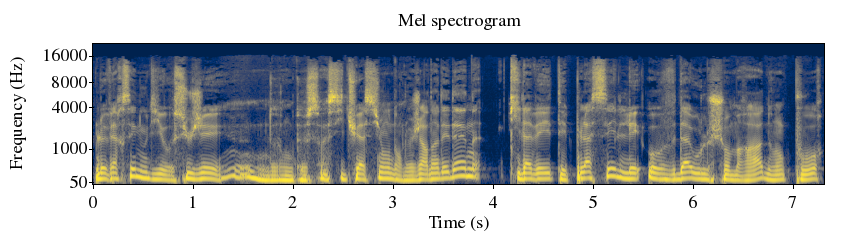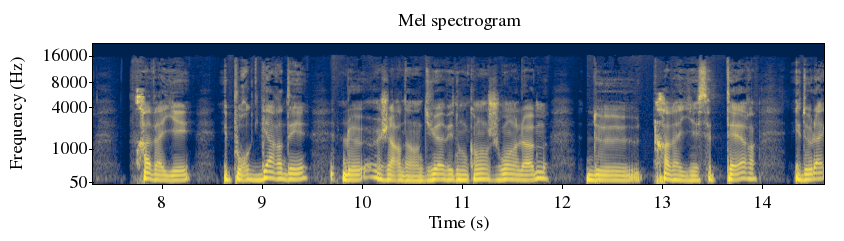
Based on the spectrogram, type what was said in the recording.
le verset nous dit au sujet de sa situation dans le jardin d'Éden qu'il avait été placé les Ovda ou Shomra, donc pour travailler et pour garder le jardin. Dieu avait donc enjoint l'homme de travailler cette terre et de la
